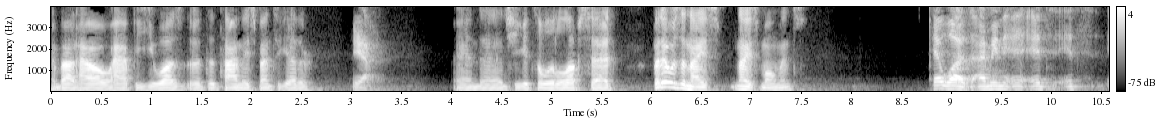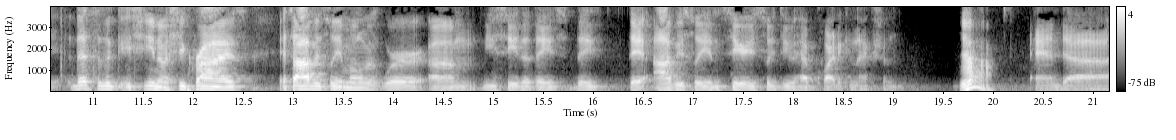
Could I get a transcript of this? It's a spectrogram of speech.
about how happy he was the, the time they spent together, Yeah. and uh, she gets a little upset. But it was a nice nice moment. It was. I mean, it, it's it's this is a, you know she cries. It's obviously a moment where um, you see that they they they obviously and seriously do have quite a connection, Yeah, and uh,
